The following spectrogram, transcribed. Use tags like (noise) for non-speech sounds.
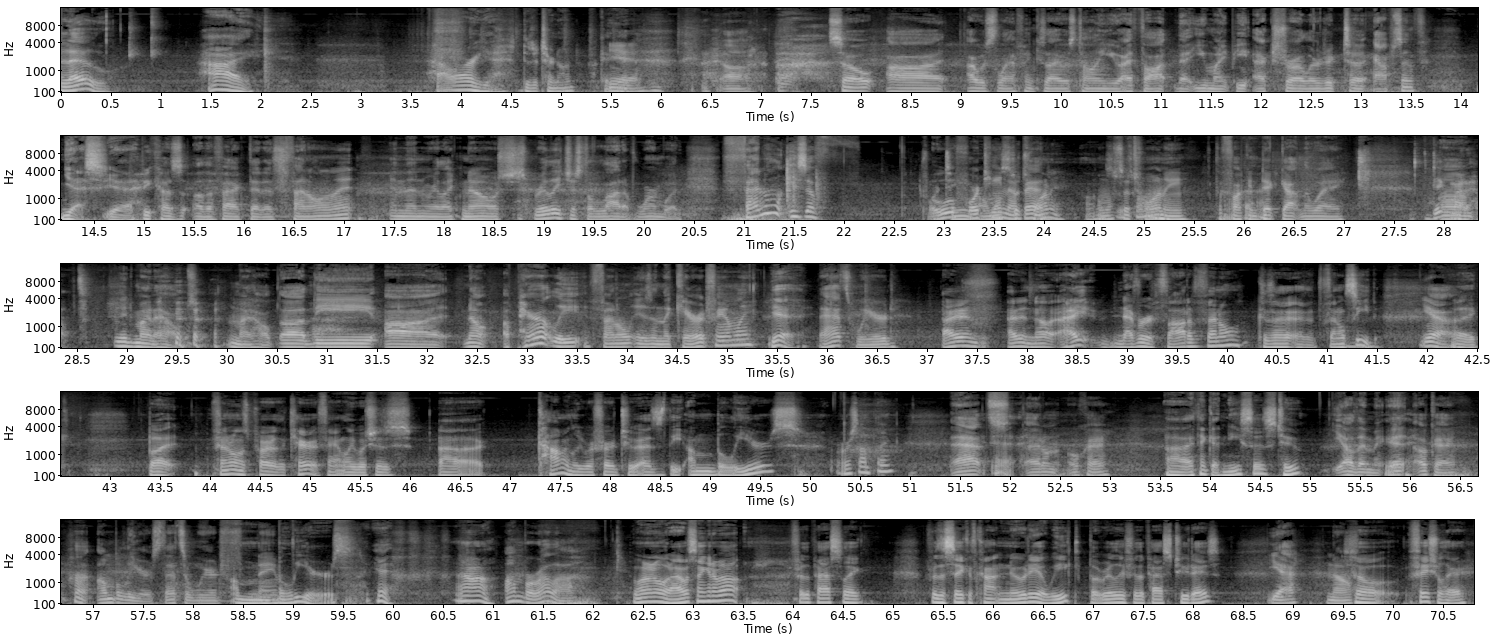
Hello. Hi. How are you? Did it turn on? Okay. good. Uh, so uh, I was laughing because I was telling you I thought that you might be extra allergic to absinthe Yes. Yeah. because of the fact that it's fennel in it, and then we're like, no, it's just really just a lot of wormwood. Fennel is a 14, 14 almost not a bad. 20. almost a 20. The Not fucking bad. dick got in the way. Dick Um, might have helped. It might have helped. (laughs) It might have helped. Uh, the uh, no, apparently fennel is in the carrot family. Yeah. That's weird. I didn't. I didn't know. I never thought of fennel because I had fennel seed. Yeah. Like, but fennel is part of the carrot family, which is uh, commonly referred to as the umbelliers or something. That's Yeah. I don't okay. Uh, I think anisas too. Yeah, that makes Yeah. okay. Huh? Umbeliers. That's a weird f- name. Umbelliers. Yeah. I don't know. Umbrella. You want to know what I was thinking about for the past like, for the sake of continuity, a week, but really for the past two days. Yeah. No. So facial hair.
